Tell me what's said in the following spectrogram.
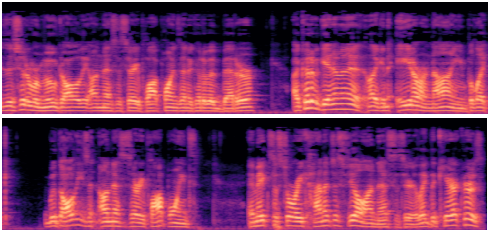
they should have removed all the unnecessary plot points and it could have been better. I could have given it like an 8 or a 9, but like with all these unnecessary plot points, it makes the story kind of just feel unnecessary. Like, the characters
